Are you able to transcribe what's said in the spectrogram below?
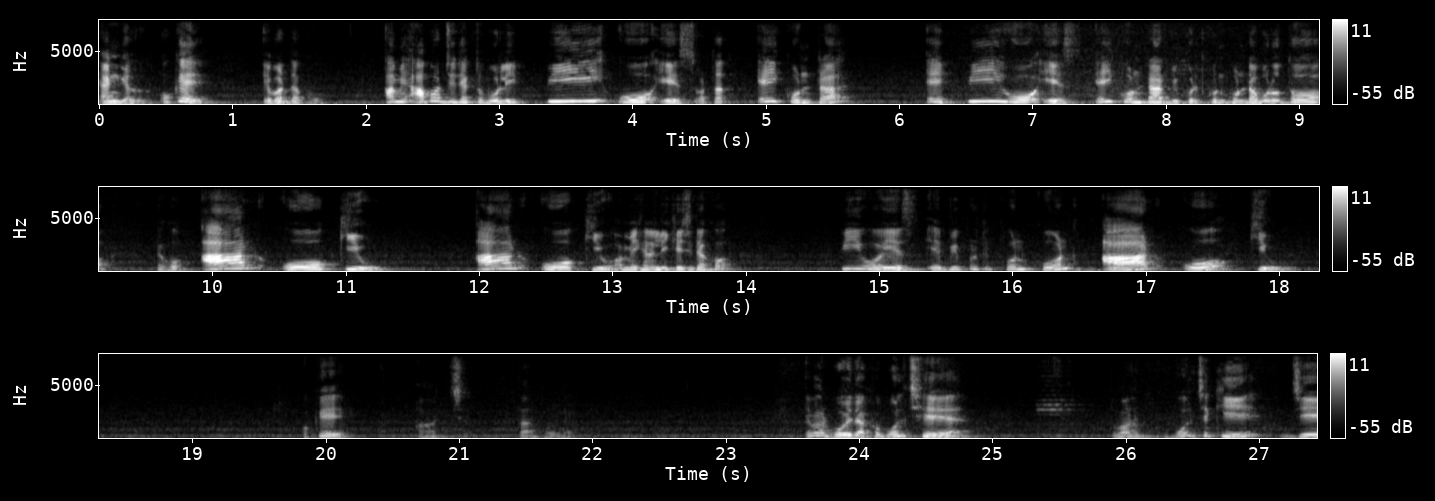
অ্যাঙ্গেল ওকে এবার দেখো, আমি আবার যদি একটা বলি পিওএস অর্থাৎ এই কোণটা এই পিওএস এই কোনটার বিপরীত কোন কোনটা বলো তো? দেখো আর ও কিউ আর ও কিউ আমি এখানে লিখেছি দেখো। পিওএস এর বিপরীত কোন কোন? R O Q okay? আচ্ছা তারপরে দেখো। এবার বই দেখো, বলছে, তোমার বলছে কি যে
